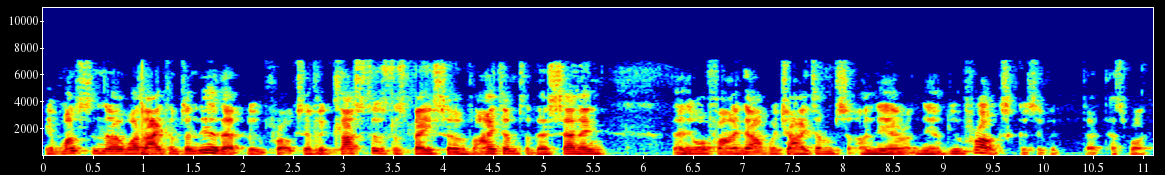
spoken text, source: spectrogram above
it wants to know what items are near that blue frog. So if it clusters the space of items that they're selling, then it will find out which items are near near blue frogs, because if it that, that's what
